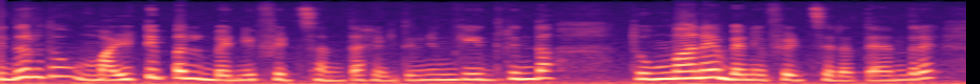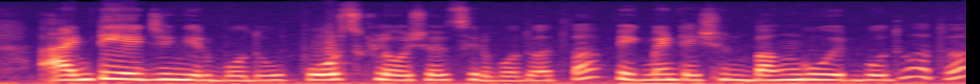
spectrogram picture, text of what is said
ಇದ್ರದ್ದು ಮಲ್ಟಿಪಲ್ ಬೆನಿಫಿಟ್ಸ್ ಅಂತ ಹೇಳ್ತೀವಿ. ನಿಮಗೆ ಇದರಿಂದ ತುಂಬಾ ಬೆನಿಫಿಟ್ಸ್ ಇರುತ್ತೆ. ಅಂದರೆ ಆ್ಯಂಟಿ ಏಜಿಂಗ್ ಇರ್ಬೋದು ಪೋರ್ಸ್ ಕ್ಲೋಷರ್ಸ್ ಇರ್ಬೋದು, ಅಥವಾ ಪಿಗ್ಮೆಂಟೇಷನ್ ಬಂಗು ಇರ್ಬೋದು, ಅಥವಾ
